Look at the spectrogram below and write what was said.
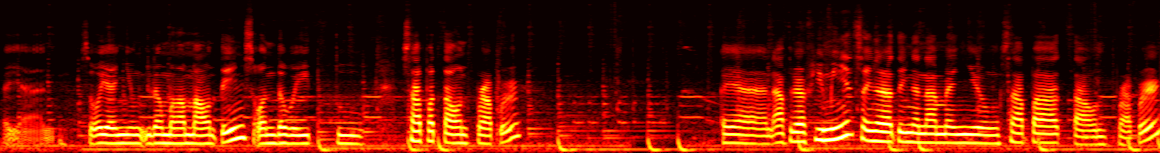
Ayan. So ayan yung ilang mga mountains on the way to Sapa town proper. Ayan, after a few minutes ay narating na namin yung Sapa town proper.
